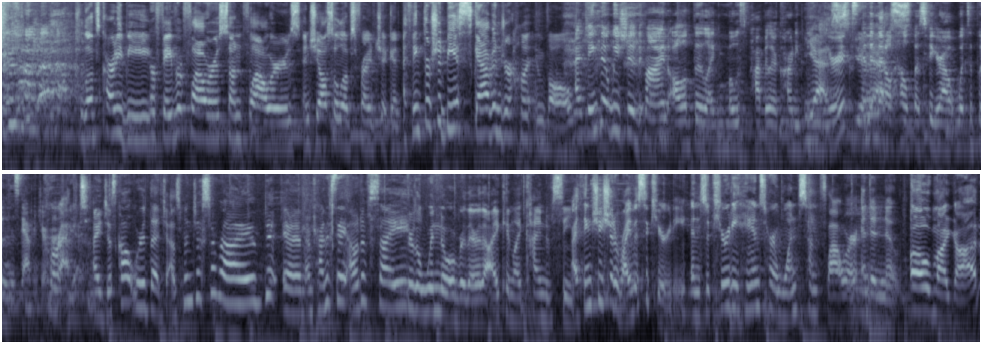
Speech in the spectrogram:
she loves Cardi B. Her favorite flower is sunflowers, and she also loves fried chicken. I think there should be a scavenger hunt involved. I think that we should find all of the like most popular Cardi B Yes. lyrics, and then that'll help us figure out what to put in the scavenger. Correct. I just got word that Jazzmyne just arrived and I'm trying to stay out of sight. There's a window over there that I can like kind of see. I think she should arrive at security, and security hands her one sunflower and a note. Oh my god.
